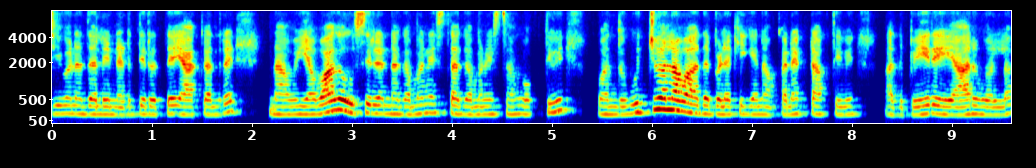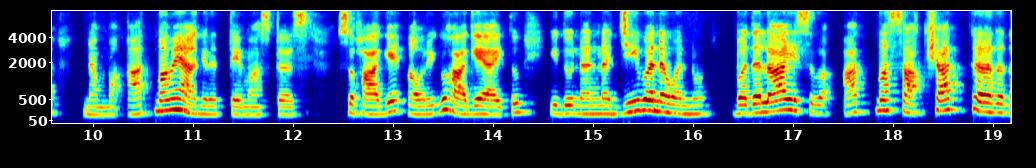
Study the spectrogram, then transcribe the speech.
ಜೀವನದಲ್ಲಿ ನಡೆದಿರುತ್ತೆ. ಯಾಕಂದ್ರೆ, ನಾವು ಯಾವಾಗ ಉಸಿರನ್ನ ಗಮನಿಸ್ತಾ ಗಮನಿಸ್ತಾ ಹೋಗ್ತೀವಿ, ಒಂದು ಉಜ್ವಲವಾದ ಬೆಳಕಿಗೆ ನಾವು ಕನೆಕ್ಟ್ ಆಗ್ತೀವಿ. ಅದು ಬೇರೆ ಯಾರು ಅಲ್ಲ, ನಮ್ಮ ಆತ್ಮವೇ ಆಗಿರುತ್ತೆ ಮಾಸ್ಟರ್ಸ್. ಸೊ, ಹಾಗೆ, ಅವರಿಗೂ ಹಾಗೆ ಆಯ್ತು. ಇದು ನನ್ನ ಜೀವನವನ್ನು ಬದಲಾಯಿಸುವ ಆತ್ಮ ಸಾಕ್ಷಾತ್ಕಾರದ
